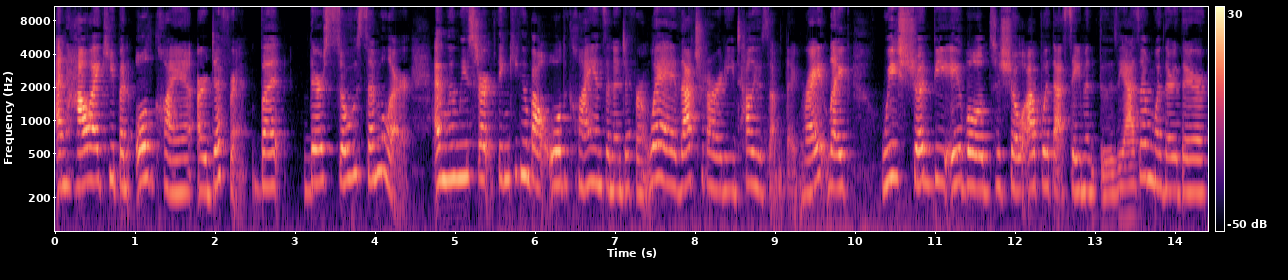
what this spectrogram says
and how I keep an old client are different, but they're so similar. And when we start thinking about old clients in a different way, that should already tell you something, right? Like we should be able to show up with that same enthusiasm, whether they're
